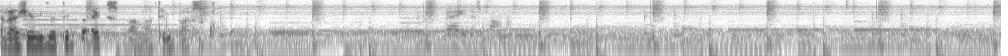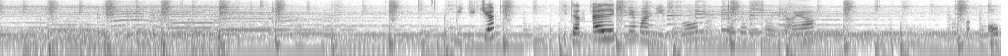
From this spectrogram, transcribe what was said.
Na razie widzę tylko expa na tym pasku. Ja idę spawna. Widzicie? I ten Eryk nie ma nic, bo on teraz stoi, a ja... O,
